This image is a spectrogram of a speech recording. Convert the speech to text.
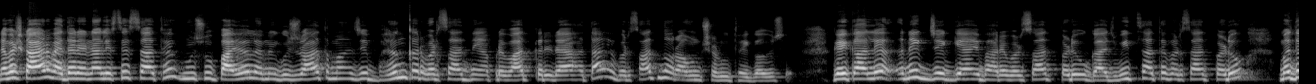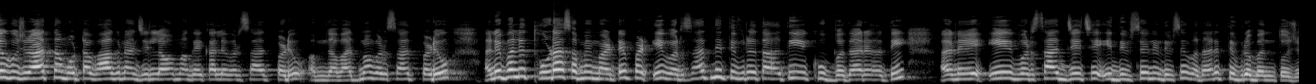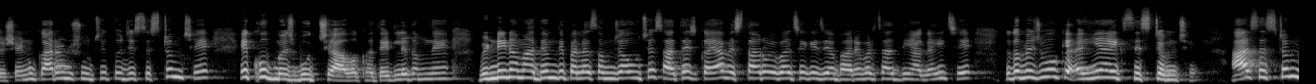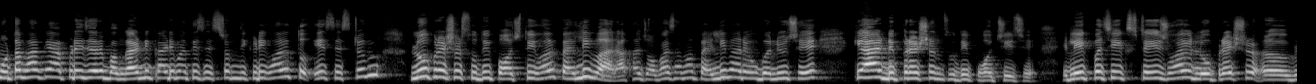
નમસ્કાર weather analysis સાથે હું છું પાયલ અને ગુજરાતમાં જે ભયંકર વરસાદની આપણે વાત કરી રહ્યા હતા, એ વરસાદનો રાઉન્ડ શરૂ થઈ ગયો છે. ગઈકાલે અનેક જગ્યાએ ભારે વરસાદ પડ્યો, ગાજવીજ સાથે વરસાદ પડ્યો. મધ્ય ગુજરાતના મોટા ભાગના જિલ્લાઓમાં ગઈકાલે વરસાદ પડ્યો, અમદાવાદમાં વરસાદ પડ્યો અને ભલે થોડા સમય માટે, પણ એ વરસાદની તીવ્રતા હતી, એ ખૂબ વધારે હતી અને એ વરસાદ જે છે, એ દિવસે ને દિવસે વધારે તીવ્ર બનતો જશે. એનું કારણ શું છે? તો જે સિસ્ટમ છે, એ ખૂબ મજબૂત છે આ વખતે. એટલે તમને વિંડીના માધ્યમથી પહેલાં સમજાવવું છે. સાથે જ કયા વિસ્તારો એવા છે કે જ્યાં ભારે વરસાદની આગાહી છે? તો તમે જુઓ કે અહીંયા એક સિસ્ટમ છે. આ સિસ્ટમ મોટાભાગે આપણે જ્યારે બંગાળની ખાડીમાંથી સિસ્ટમ નીકળી હોય તો એ સિસ્ટમ લો પ્રેશર સુધી પહોંચતી હોય. પહેલી વાર આખા ચોમાસામાં પહેલી વાર એવું બન્યું છે કે આ ડિપ્રેશન સુધી પહોંચી છે. એટલે એક પછી એક સ્ટેજ હોય લો પ્રેશર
